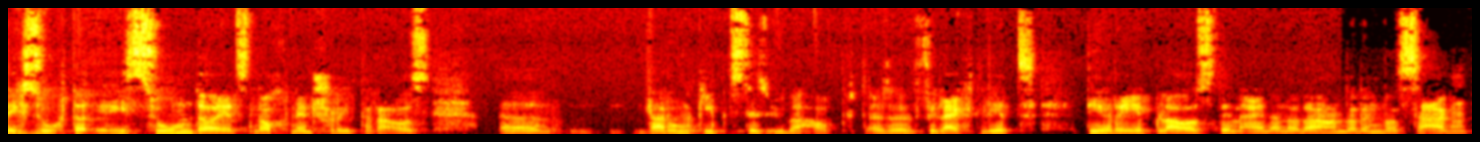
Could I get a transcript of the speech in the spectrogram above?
ich suche da, ich zoome da jetzt noch einen Schritt raus. Äh, warum gibt's das überhaupt? Also vielleicht wird die Reblaus dem einen oder anderen was sagen.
